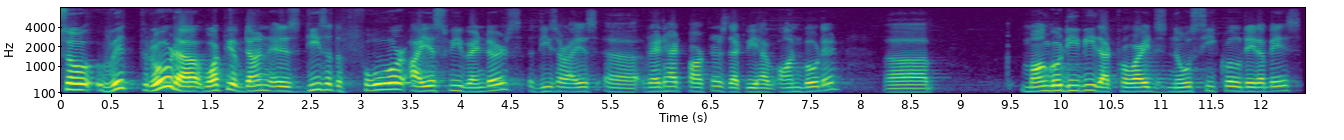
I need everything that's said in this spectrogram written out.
So with Rhoda, what we have done is these are the four ISV vendors. These are IS, uh, Red Hat partners that we have onboarded. Uh, MongoDB that provides NoSQL database.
